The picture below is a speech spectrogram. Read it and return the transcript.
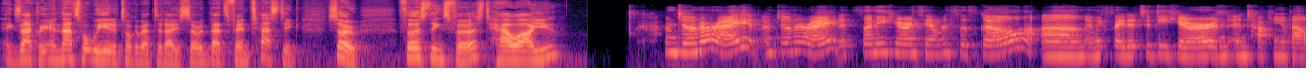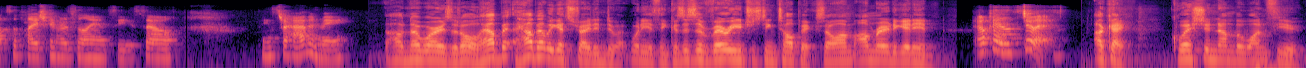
Exactly. And that's what we're here to talk about today. So that's fantastic. So, first things first, how are you? I'm doing all right. I'm doing all right. It's sunny here in San Francisco. Um, I'm excited to be here and, and talking about supply chain resiliency. So thanks for having me. Oh, no worries at all. How, about, how about we get straight into it? What do you think? Because this is a very interesting topic. So I'm, I'm ready to get in. Okay, let's do it. Okay. Question number one for you.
